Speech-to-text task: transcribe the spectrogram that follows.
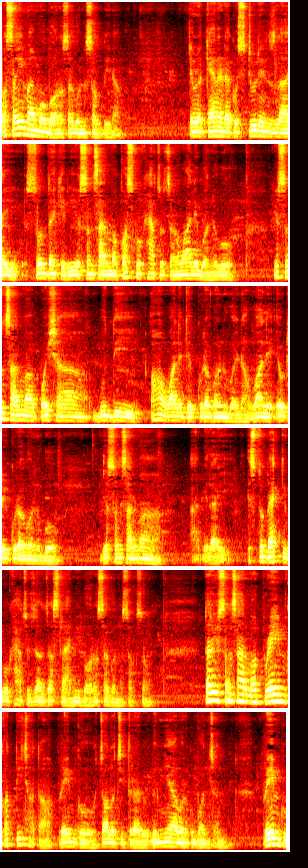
कसैमा म भरोसा गर्न सक्दिनँ। एउटा क्यानाडाको स्टुडेन्ट्सलाई सोद्धाखेरि यो संसारमा कसको खाँचो छ उहाँले भन्नुभयो यो संसारमा पैसा बुद्धि अह उहाँले त्यो कुरा गर्नु भएन उहाँले एउटै कुरा गर्नुभयो यो संसारमा हामीलाई यस्तो व्यक्तिको खाँचो छ जसलाई हामी भरोसा गर्न सक्छौँ। तर यो संसारमा प्रेम कति छ त? प्रेमको चलचित्रहरू दुनियाँभरको बन्छन्। प्रेमको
